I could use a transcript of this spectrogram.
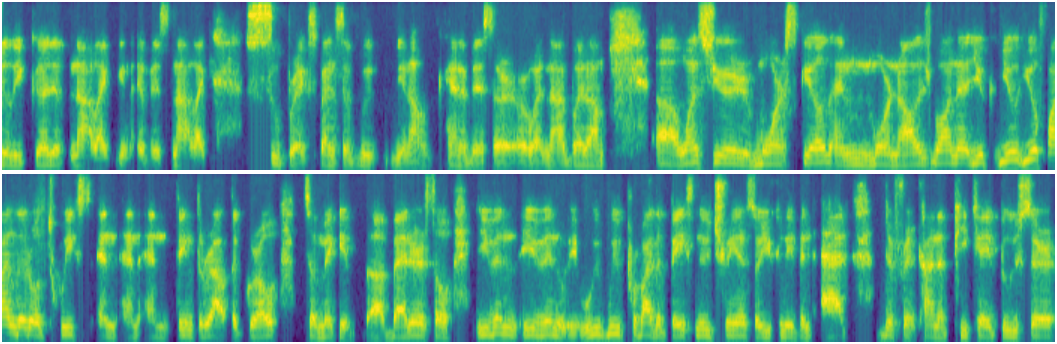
really good if not like you know, if it's not like super expensive you know cannabis or, or whatnot. But um uh, once you're more skilled and more knowledgeable on it you you you'll find little tweaks and and and things throughout the grow to make it uh, better. So even even we, we provide the base nutrients so you can even add different kind of pk booster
